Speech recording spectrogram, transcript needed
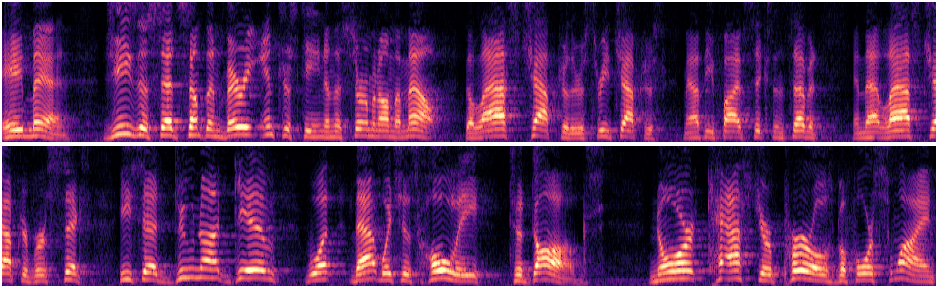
Amen. Jesus said something very interesting in the Sermon on the Mount, the last chapter. There's three chapters Matthew 5, 6, and 7. In that last chapter, verse 6, he said, Do not give what, that which is holy to dogs, nor cast your pearls before swine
